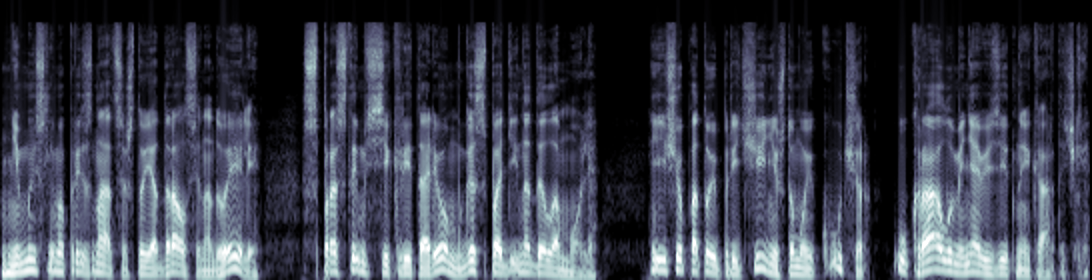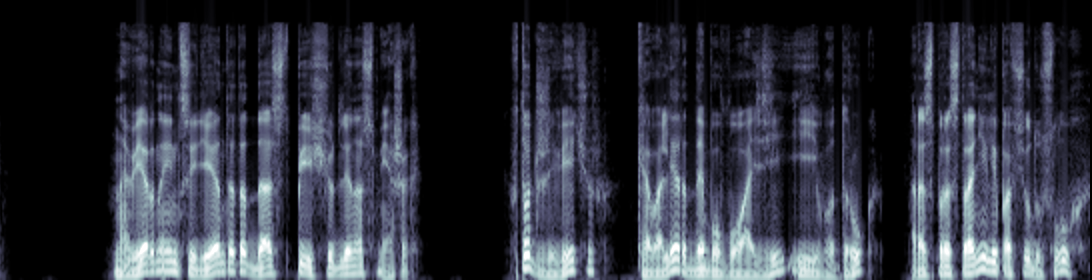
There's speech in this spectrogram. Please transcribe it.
«Немыслимо признаться, что я дрался на дуэли с простым секретарем господина Деламоля, и еще по той причине, что мой кучер украл у меня визитные карточки. Наверное, инцидент этот даст пищу для насмешек». В тот же вечер кавалер де Бовуази и его друг распространили повсюду слух,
